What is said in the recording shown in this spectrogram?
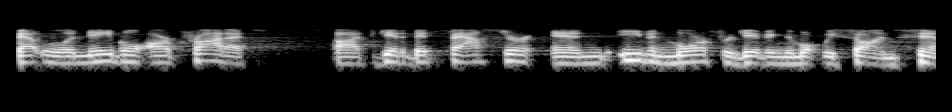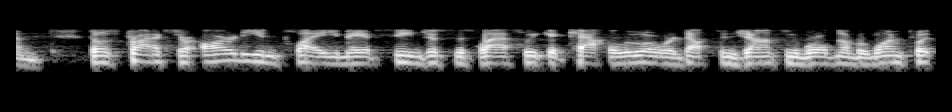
that will enable our products uh, to get a bit faster and even more forgiving than what we saw in Sim. Those products are already in play. You may have seen just this last week at Kapalua where Dustin Johnson, world number one, put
